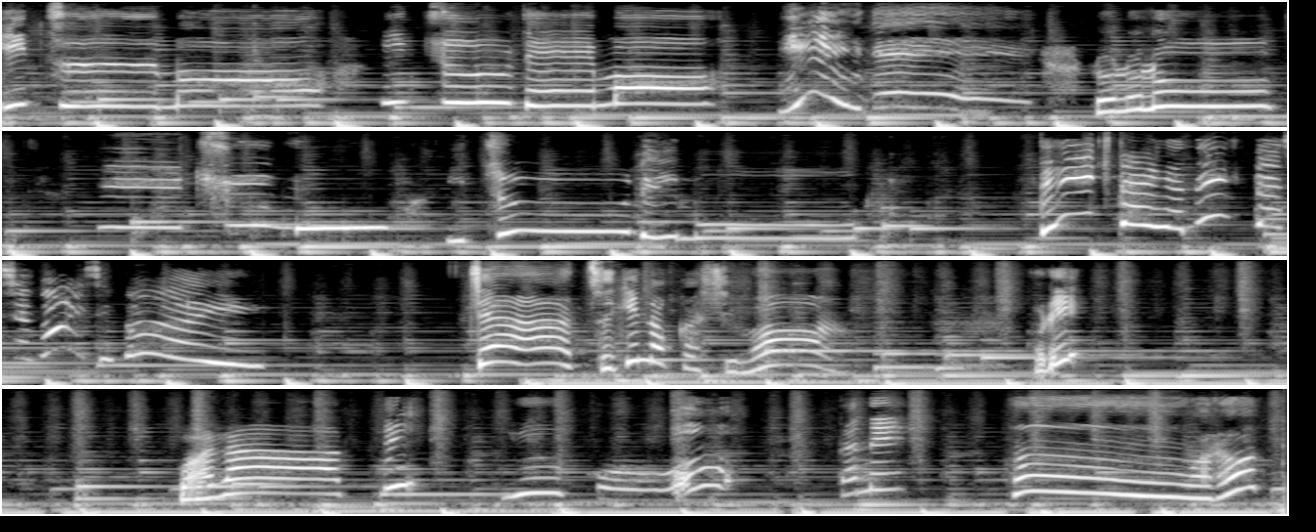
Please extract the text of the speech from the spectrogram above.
いつもいつでもいいね。ラララいつでも。できたよできたすごいすごい。じゃあ次の歌詞はこれ。笑ってゆこうだね。うーん笑ってい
